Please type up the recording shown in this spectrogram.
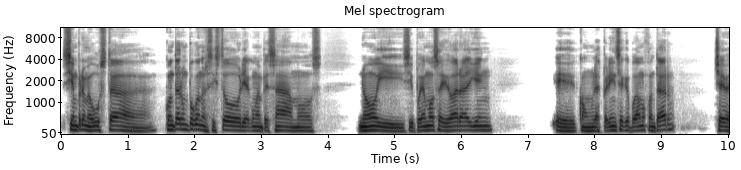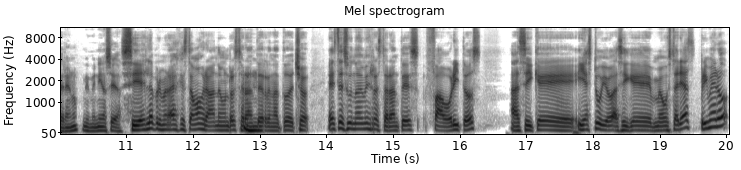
siempre me gusta contar un poco nuestra historia, cómo empezamos, ¿no? Y si podemos ayudar a alguien eh, con la experiencia que podamos contar, chévere, ¿no? Bienvenido sea. Sí, es la primera vez que estamos grabando en un restaurante, Renato. De hecho, este es uno de mis restaurantes favoritos. Así que, y es tuyo, así que me gustaría primero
